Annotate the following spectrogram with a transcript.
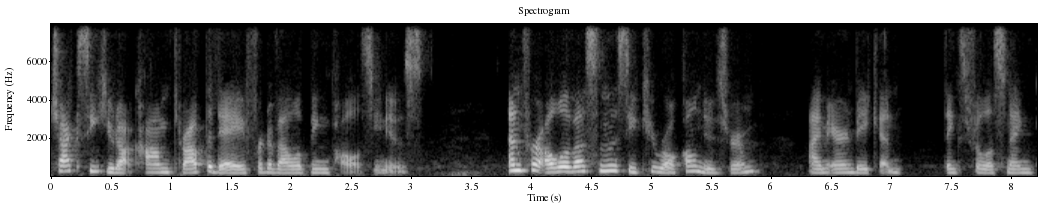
Check CQ.com throughout the day for developing policy news. And for all of us in the CQ Roll Call newsroom, I'm Erin Bacon. Thanks for listening.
